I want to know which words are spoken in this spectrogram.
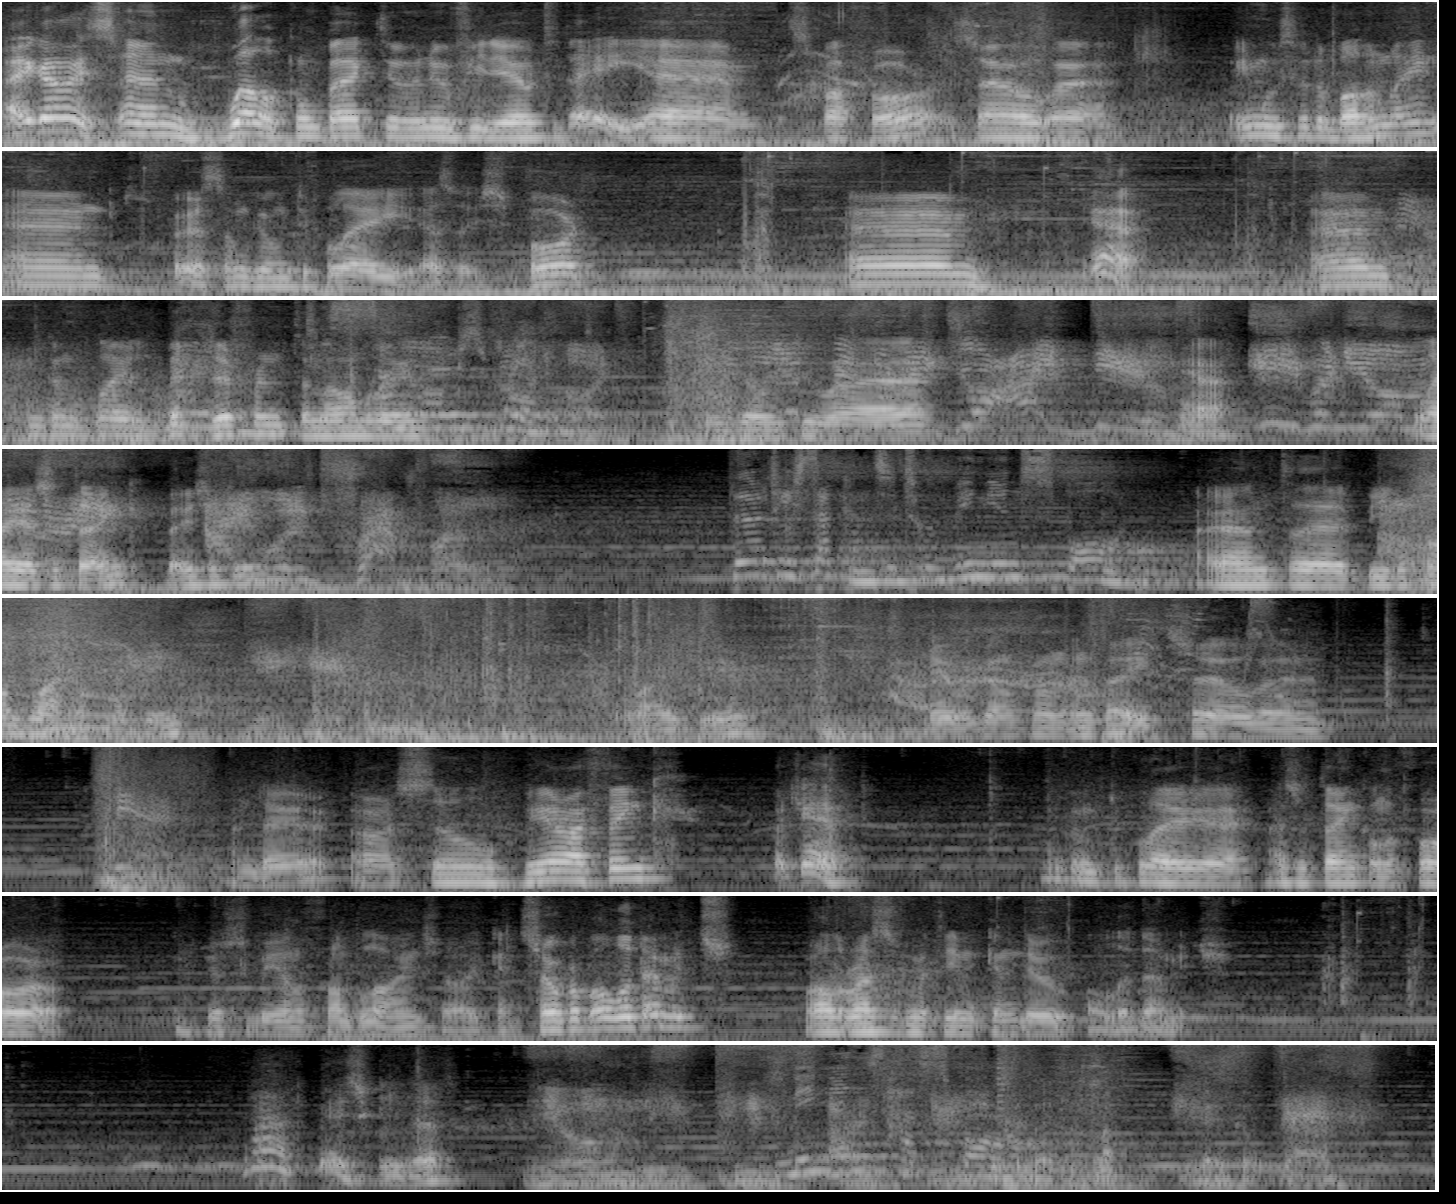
Hey guys and welcome back to a new video today, um, Spa 4. So uh, we move to the bottom lane and first I'm going to play as a support. Um, yeah, um, I'm gonna play a bit different than normally. I'm going to uh, yeah, play as a tank basically. 30 seconds until minions spawn. And uh, be the front line of my team. Right here. Here we're going for an invade, so... Uh, and they are still here, I think. But yeah, I'm going to play uh, as a tank on the floor, just to be on the front line, so I can soak up all the damage, while the rest of my team can do all the damage. Ah, basically that. Minions have spawned. Okay, cool.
